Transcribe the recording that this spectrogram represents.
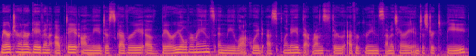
Mayor Turner gave an update on the discovery of burial remains in the Lockwood Esplanade that runs through Evergreen Cemetery in District B.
